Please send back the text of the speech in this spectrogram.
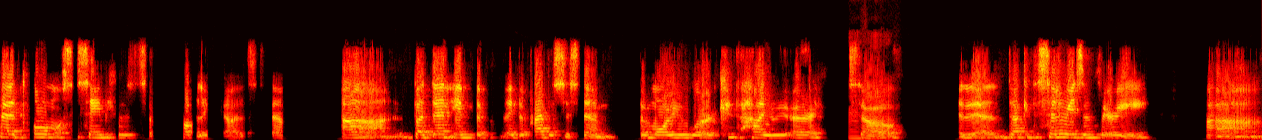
paid almost the same because it's a public uh, system. Uh, but then in the in the private system, the more you work, the higher you earn. So the, the, the salary isn't very uh,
